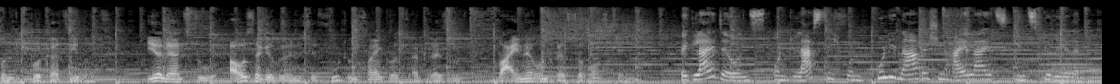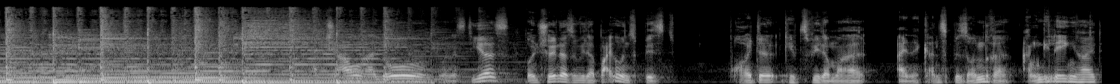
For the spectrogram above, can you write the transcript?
und Burkhard Siebert. Hier lernst du außergewöhnliche Food- und Feinkostadressen, Weine und Restaurants kennen. Begleite uns und lass dich von kulinarischen Highlights inspirieren. Ciao, hallo, buenos dias und schön, dass du wieder bei uns bist. Heute gibt's wieder mal eine ganz besondere Angelegenheit.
